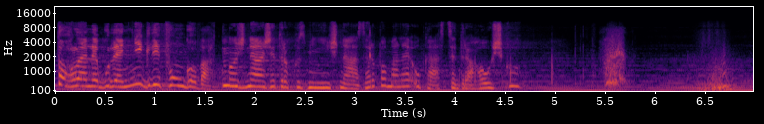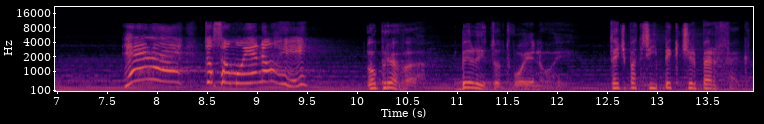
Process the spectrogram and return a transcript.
Tohle nebude nikdy fungovat. Možná, že trochu změníš názor po malé ukázce, drahoušku. Hele, to jsou moje nohy! Oprava. Byly to tvoje nohy. Teď patří Picture Perfect.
